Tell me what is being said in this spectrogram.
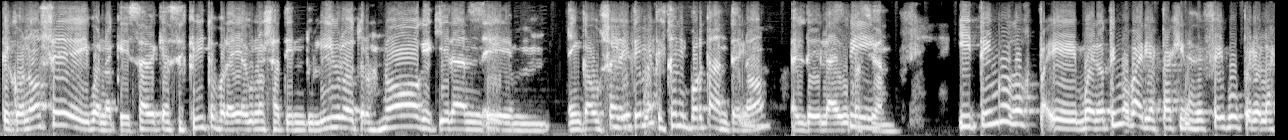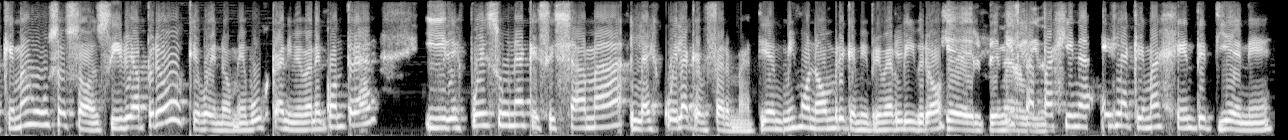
te conoce y bueno, que sabe que has escrito. Por ahí algunos ya tienen tu libro, otros no, que quieran em, encauzar el tema que es tan importante, ¿no? El de la educación. Y tengo dos, eh, bueno, tengo varias páginas de Facebook, pero las que más uso son Silvia Pro, que bueno, me buscan y me van a encontrar, y después una que se llama La Escuela que Enferma. Tiene el mismo nombre que mi primer libro. Que el primer Esta página es la que más gente tiene,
